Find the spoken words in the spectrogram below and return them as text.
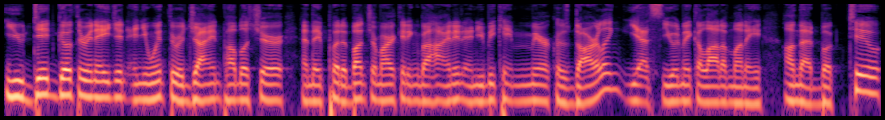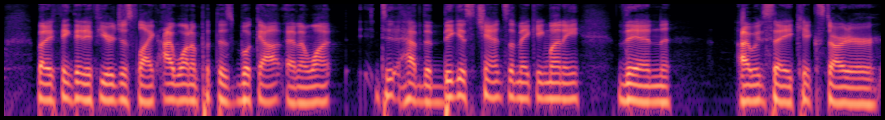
you did go through an agent and you went through a giant publisher and they put a bunch of marketing behind it and you became America's darling, yes, you would make a lot of money on that book too. But I think that if you're just like, I want to put this book out and I want to have the biggest chance of making money, then I would say Kickstarter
